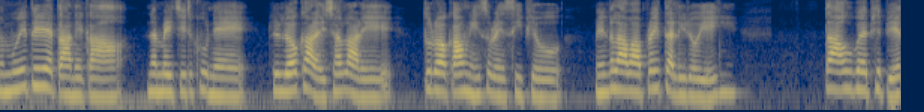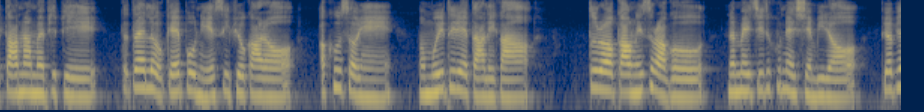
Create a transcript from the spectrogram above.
မမွေးသေးတဲ့သားလေးကနမိတ်ကြီးတစ်ခုနဲ့လူလောကလေးရောက်လာတဲ့သူတော်ကောင်းနေဆိုတဲ့စီဖြိုမင်္ဂလာပါပြိတ္တလေးတို့ရေတာဦးပဲဖြစ်ဖြစ်တာနာမဲဖြစ်ဖြစ်တတဲလို့ကဲပို့နေတဲ့စီဖြိုကတော့အခုဆိုရင်မမွေးသေးတဲ့သားလေးကသူတော်ကောင်းနေဆိုတာကိုနမိတ်ကြီးတစ်ခုနဲ့ရှင်ပြီးတော့ပြောပြ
